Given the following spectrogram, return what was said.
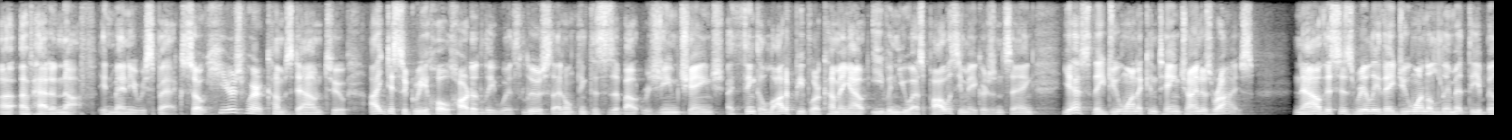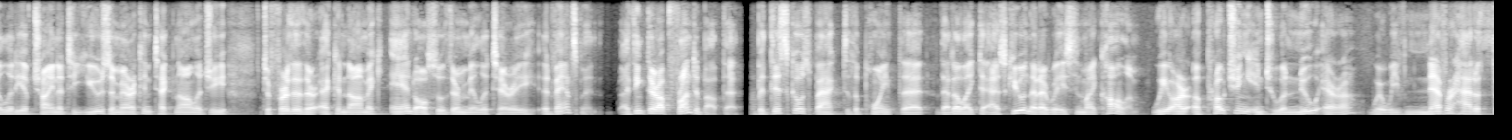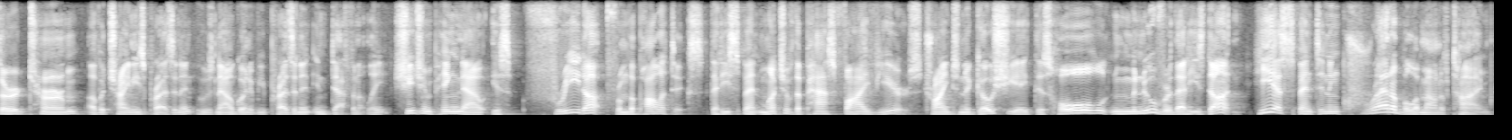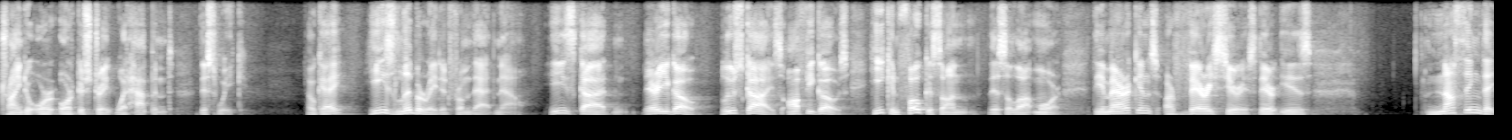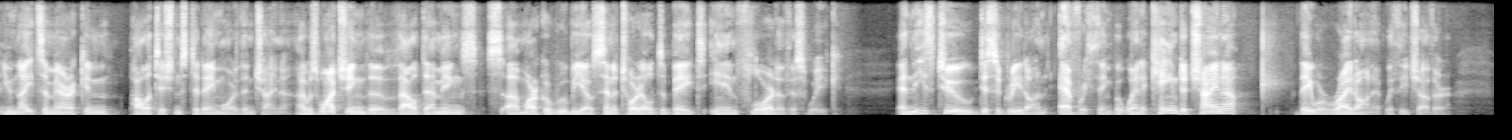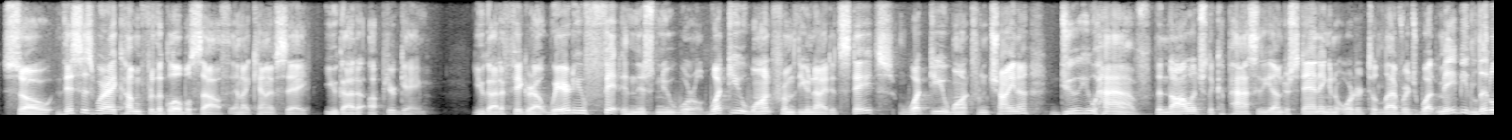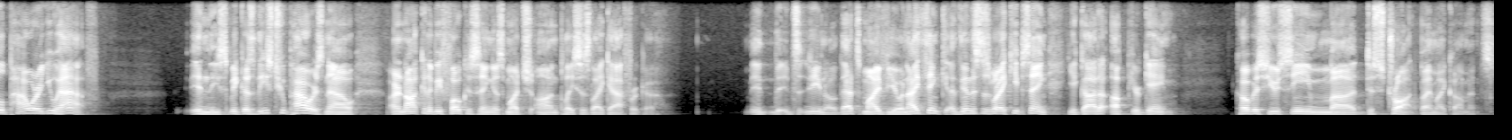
uh, have had enough in many respects. So here's where it comes down to. I disagree wholeheartedly with Luce. I don't think this is about regime change. I think a lot of people are coming out, even U.S. policymakers, and saying, yes, they do want to contain China's rise. Now, this is really, they do want to limit the ability of China to use American technology to further their economic and also their military advancement. I think they're upfront about that. But this goes back to the point that, that I like to ask you and that I raised in my column. We are approaching into a new era where we've never had a third term of a Chinese president who's now going to be president indefinitely. Xi Jinping now is freed up from the politics that he spent much of the past five years trying to negotiate this whole maneuver that he's done. He has spent an incredible amount of time trying to or- orchestrate what happened this week. Okay? He's liberated from that now. He's got, there you go, blue skies, off he goes. He can focus on this a lot more. The Americans are very serious. There is nothing that unites American politicians today more than China. I was watching the Val Demings, uh, Marco Rubio senatorial debate in Florida this week. And these two disagreed on everything. But when it came to China, they were right on it with each other. So this is where I come for the global south. And I kind of say, you got to up your game. You got to figure out where do you fit in this new world? What do you want from the United States? What do you want from China? Do you have the knowledge, the capacity, the understanding in order to leverage what maybe little power you have in these? Because these two powers now are not going to be focusing as much on places like Africa. It, it's you know that's my view, and I think then this is what I keep saying: you got to up your game. Cobus, you seem uh, distraught by my comments.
